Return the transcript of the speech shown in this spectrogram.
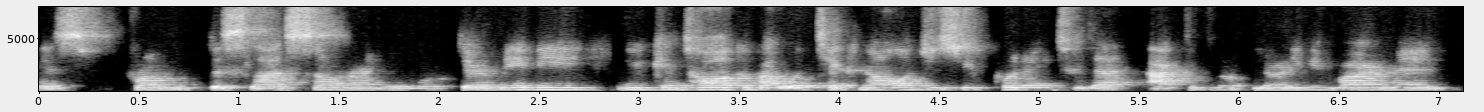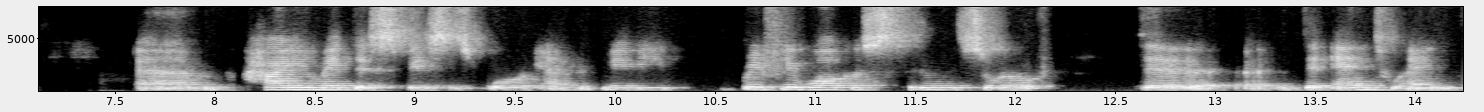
is from this last summer and you worked there, maybe you can talk about what technologies you put into that active learning environment, um, how you made these spaces work, and maybe briefly walk us through sort of the uh, the end-to-end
